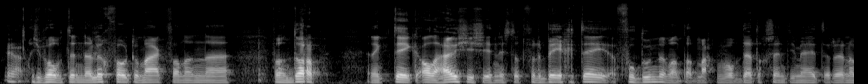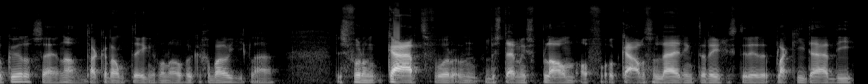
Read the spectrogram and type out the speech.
ja, Als je bijvoorbeeld een luchtfoto maakt van een, van een dorp en ik teken alle huisjes in, is dat voor de BGT voldoende, want dat mag bijvoorbeeld 30 centimeter eh, nauwkeurig zijn. Nou, dakrand teken gewoon over een gebouwtje klaar. Dus voor een kaart, voor een bestemmingsplan of voor kabels en leiding te registreren, plak je daar die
